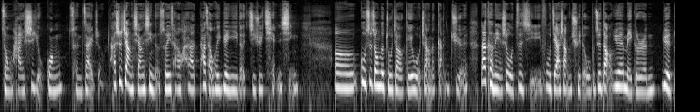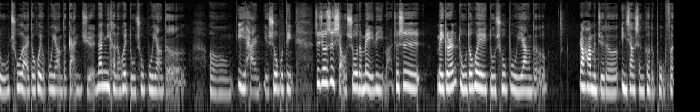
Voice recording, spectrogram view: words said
总还是有光存在着。他是这样相信的，所以才他他才会愿意的继续前行。呃，故事中的主角给我这样的感觉，那可能也是我自己附加上去的，我不知道，因为每个人阅读出来都会有不一样的感觉。那你可能会读出不一样的嗯、意涵，也说不定。这就是小说的魅力嘛，就是每个人读都会读出不一样的。让他们觉得印象深刻的部分。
